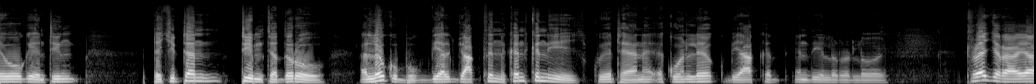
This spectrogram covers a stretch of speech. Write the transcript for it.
e o gen ting, te chitan tim te doro. A le ku buk dial jak tin ken kan ye, ku ye ta na e kon le ku en di lo lo treasurer ya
